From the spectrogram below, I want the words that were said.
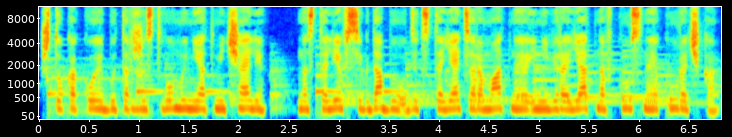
что какое бы торжество мы ни отмечали, на столе всегда будет стоять ароматная и невероятно вкусная курочка.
